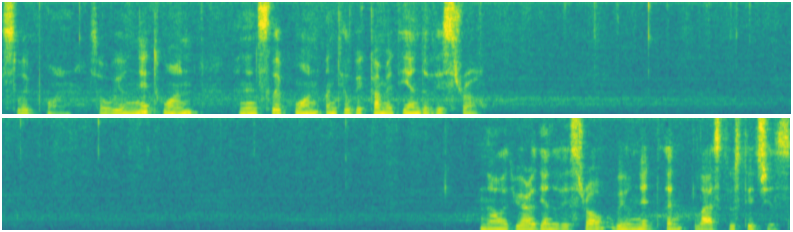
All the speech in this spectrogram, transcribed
slip one. So we'll knit one and then slip one until we come at the end of this row. Now that we are at the end of this row we'll knit the last two stitches.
